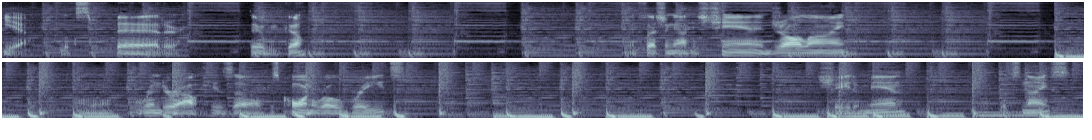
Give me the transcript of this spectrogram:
Yeah, looks better. There we go. And fleshing out his chin and jawline. I'm gonna render out his uh, his cornrow braids. shade them in. Looks nice.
